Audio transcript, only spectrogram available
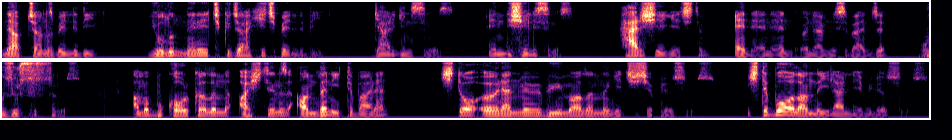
Ne yapacağınız belli değil. Yolun nereye çıkacağı hiç belli değil. Gerginsiniz, endişelisiniz. Her şeye geçtim. En en en önemlisi bence huzursuzsunuz. Ama bu korku alanını aştığınız andan itibaren işte o öğrenme ve büyüme alanına geçiş yapıyorsunuz. İşte bu alanda ilerleyebiliyorsunuz.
